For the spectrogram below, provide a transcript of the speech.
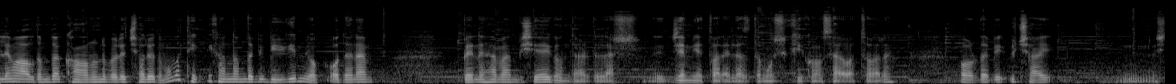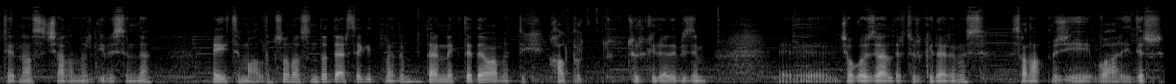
Elime aldığımda kanunu böyle çalıyordum ama teknik anlamda bir bilgim yok. O dönem beni hemen bir şeye gönderdiler. Cemiyet var Elazığ'da Musiki Konservatuarı. Orada bir üç ay işte nasıl çalınır gibisinden eğitim aldım. Sonrasında derse gitmedim. Dernekte devam ettik. Halk türküleri bizim e, çok özeldir türkülerimiz. Sanat müziği varidir.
